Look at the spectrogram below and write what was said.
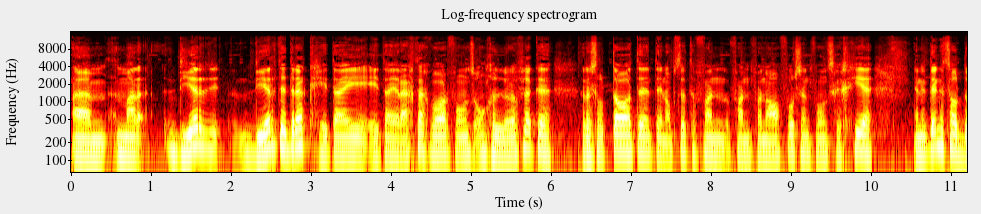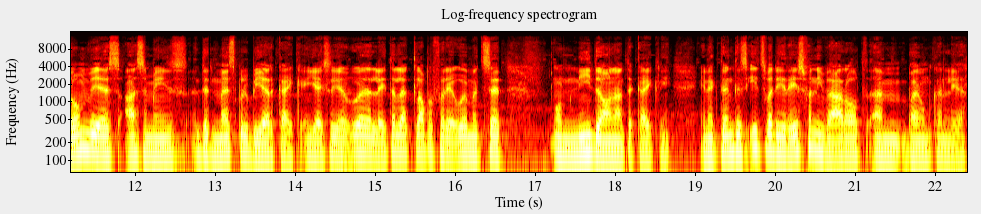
Ehm um, maar deur deur te druk het hy het hy regtig waar vir ons ongelooflike resultate ten opsigte van van van navorsing vir ons gegee. En ek dink dit sal dom wees as 'n mens dit misprobeer kyk en jy sê jou oë letterlik klappe vir jou oë moet sit om nie daarna te kyk nie. En ek dink dis iets wat die res van die wêreld um by hom kan leer.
